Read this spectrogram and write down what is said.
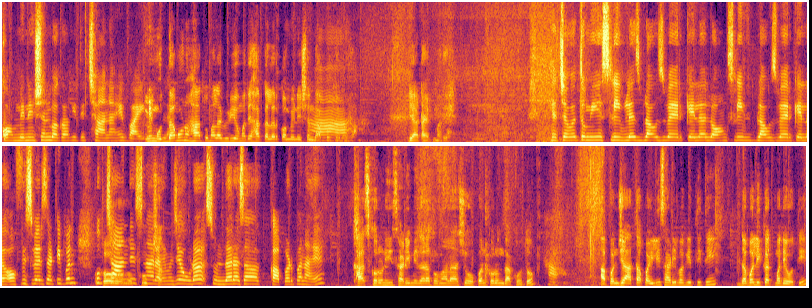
कॉम्बिनेशन बघा किती छान आहे व्हाईट मी मुद्दा म्हणून हा तुम्हाला व्हिडिओमध्ये हा कलर कॉम्बिनेशन दाखवतो. बघा. या टाईपमध्ये. ह्याच्यावर तुम्ही स्लीवलेस ब्लाऊज वेअर केलं लॉंग स्लीव ब्लाऊज वेअर केलं ऑफिस वेअरसाठी पण खूप हो, छान हो, खूप दिसणार छान. आहे म्हणजे एवढं सुंदर असा कापड पण आहे. खास करून ही साडी मी जरा तुम्हाला अशी ओपन करून दाखवतो. हा. आपण जी आता पहिली साडी बघितली ती डबल इकटमध्ये होती.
